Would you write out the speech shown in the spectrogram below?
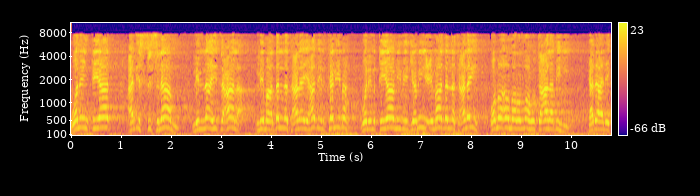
والانقياد الاستسلام لله تعالى لما دلت عليه هذه الكلمة والانقيام بجميع ما دلت عليه وما أمر الله تعالى به. كذلك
